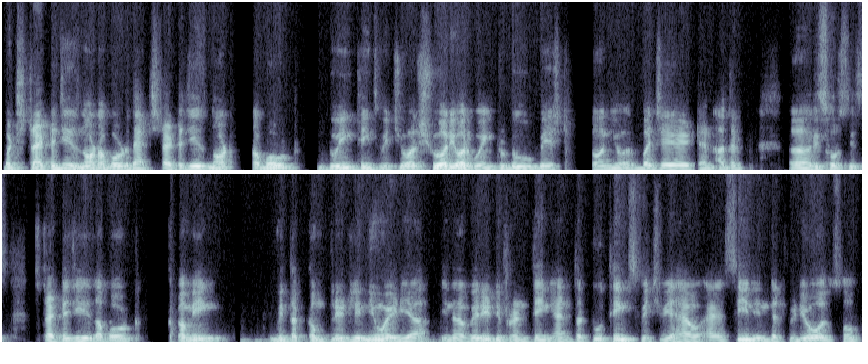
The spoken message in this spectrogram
But strategy is not about that. Strategy is not about doing things which you are sure you are going to do based on your budget and other uh, resources. Strategy is about coming with a completely new idea in a very different thing. And the two things which we have uh, seen in that video also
